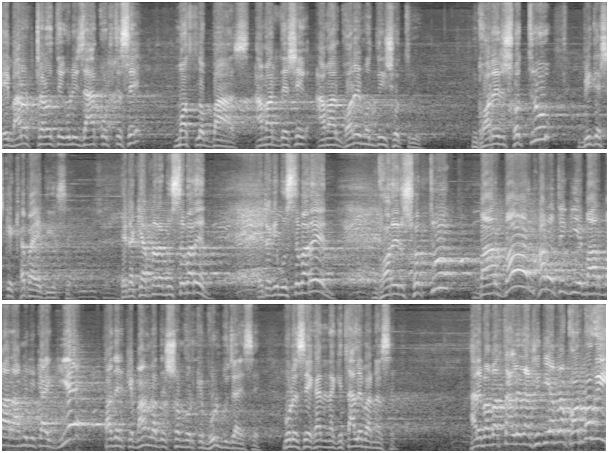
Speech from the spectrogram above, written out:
এই ভারত এগুলি যা করতেছে, মতলব বাস, আমার দেশে, আমার ঘরের মধ্যেই শত্রু। ঘরের শত্রু বিদেশকে খেপায় দিয়েছে। এটা কি আপনারা বুঝতে পারেন? এটা কি বুঝতে পারেন? ঘরের শত্রু বারবার ভারতে গিয়ে, বারবার আমেরিকায় গিয়ে তাদেরকে বাংলাদেশ সম্পর্কে ভুল বুঝাইছে। বলেছে এখানে নাকি তালেবান আছে। আরে বাবা, তালে লাঠি দিয়ে আমরা করব কি?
